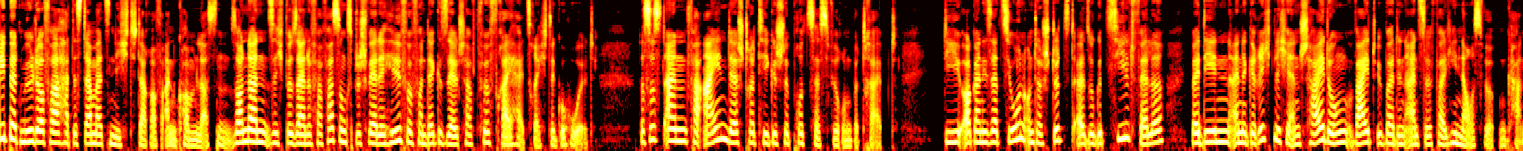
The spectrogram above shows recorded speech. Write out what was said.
Friedbert Mühldorfer hat es damals nicht darauf ankommen lassen, sondern sich für seine Verfassungsbeschwerde Hilfe von der Gesellschaft für Freiheitsrechte geholt. Das ist ein Verein, der strategische Prozessführung betreibt. Die Organisation unterstützt also gezielt Fälle, bei denen eine gerichtliche Entscheidung weit über den Einzelfall hinauswirken kann.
